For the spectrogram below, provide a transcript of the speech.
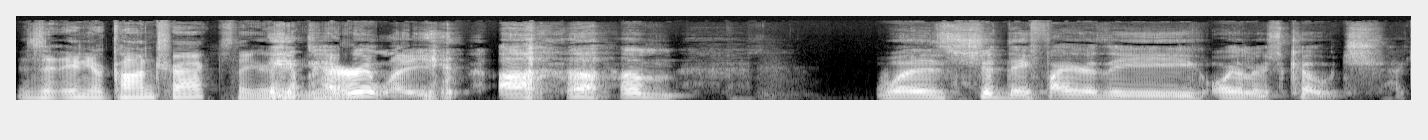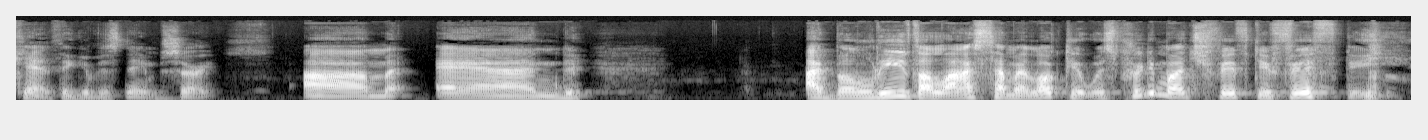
Is it in your contract that you're, apparently um was should they fire the Oilers coach? I can't think of his name, sorry. Um and I believe the last time I looked it was pretty much 50-50.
